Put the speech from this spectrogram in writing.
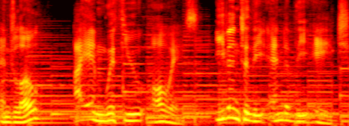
And lo, I am with you always, even to the end of the age.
